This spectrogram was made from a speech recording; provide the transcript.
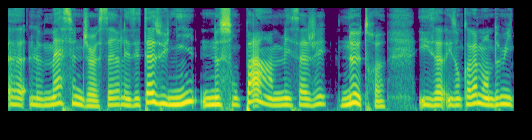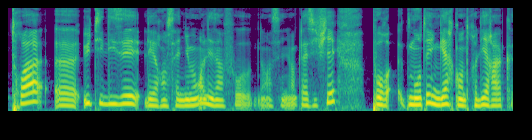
euh, le messenger, c'est-à-dire les États-Unis ne sont pas un messager neutre. Ils, ont quand même en 2003 euh, utilisé les renseignements, les infos de renseignements classifiés pour monter une guerre contre l'Irak.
